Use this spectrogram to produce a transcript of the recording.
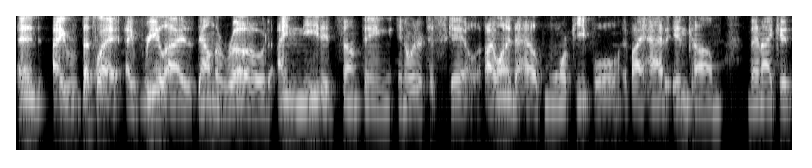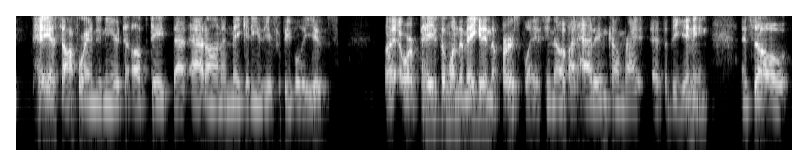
And I that's why I realized down the road I needed something in order to scale. If I wanted to help more people, if I had income, then I could pay a software engineer to update that add-on and make it easier for people to use. Or pay someone to make it in the first place, you know, if I'd had income right at the beginning. And so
